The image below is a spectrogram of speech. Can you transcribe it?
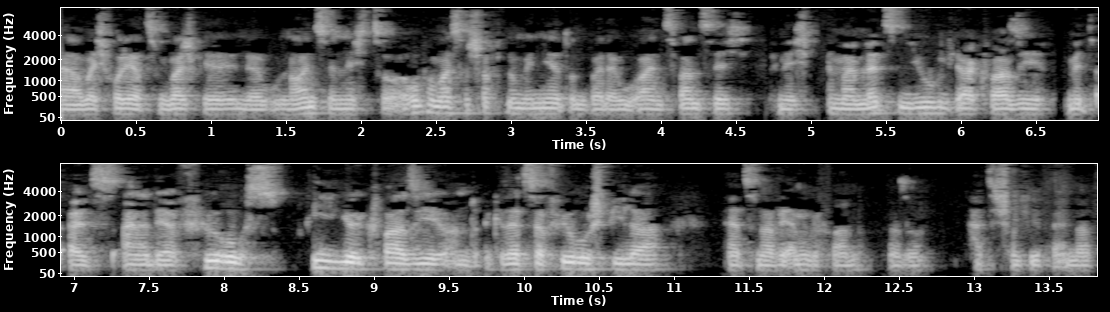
Ja, aber ich wurde ja zum Beispiel in der U19 nicht zur Europameisterschaft nominiert und bei der U21 bin ich in meinem letzten Jugendjahr quasi mit als einer der Führungsriege quasi und gesetzter Führungsspieler ja, zu einer WM gefahren. Also hat sich schon viel verändert.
